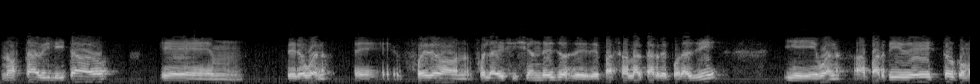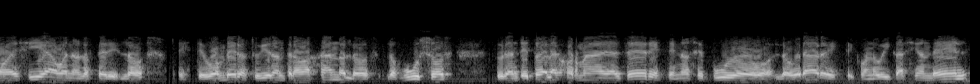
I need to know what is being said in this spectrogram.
no está habilitado, eh, pero bueno, eh, fueron fue la decisión de ellos de, de pasar la tarde por allí. Y bueno, a partir de esto, como decía, bueno, los los este, bomberos estuvieron trabajando los los buzos durante toda la jornada de ayer, este no se pudo lograr este con la ubicación de él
